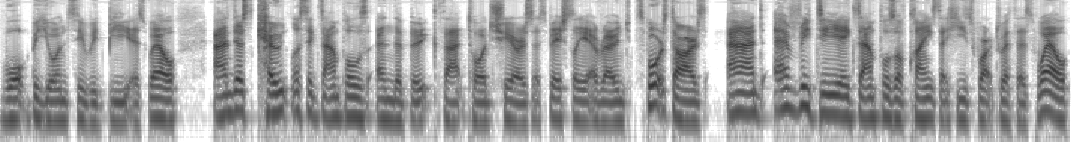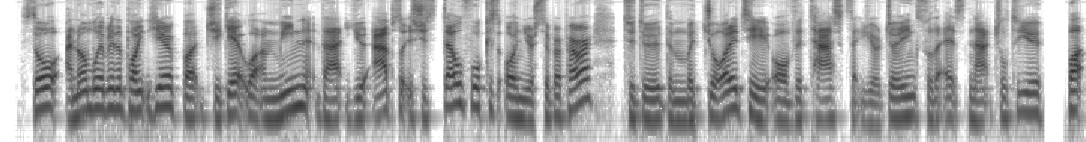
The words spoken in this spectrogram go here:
what Beyonce would be as well. And there's countless examples in the book that Todd shares, especially around sports stars and everyday examples of clients that he's worked with as well. So I know I'm belaboring the point here, but do you get what I mean? That you absolutely should still focus on your superpower to do the majority of the tasks that you're doing so that it's natural to you. But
